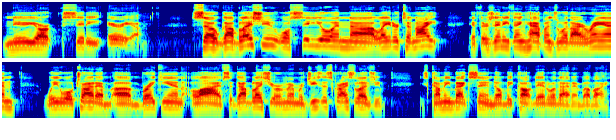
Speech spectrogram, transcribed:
New York City area. So, God bless you. We'll see you in uh, later tonight. If there's anything happens with Iran, we will try to uh, break in live. So God bless you. Remember, Jesus Christ loves you. He's coming back soon. Don't be caught dead without him. Bye bye.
